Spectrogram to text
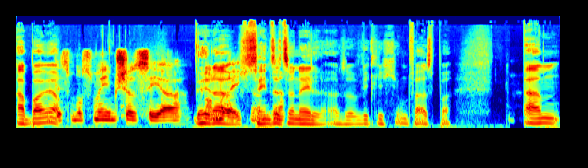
Aber ja. Das muss man ihm schon sehr ja, anrechnen. Sensationell, ja. also wirklich unfassbar. Ähm,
